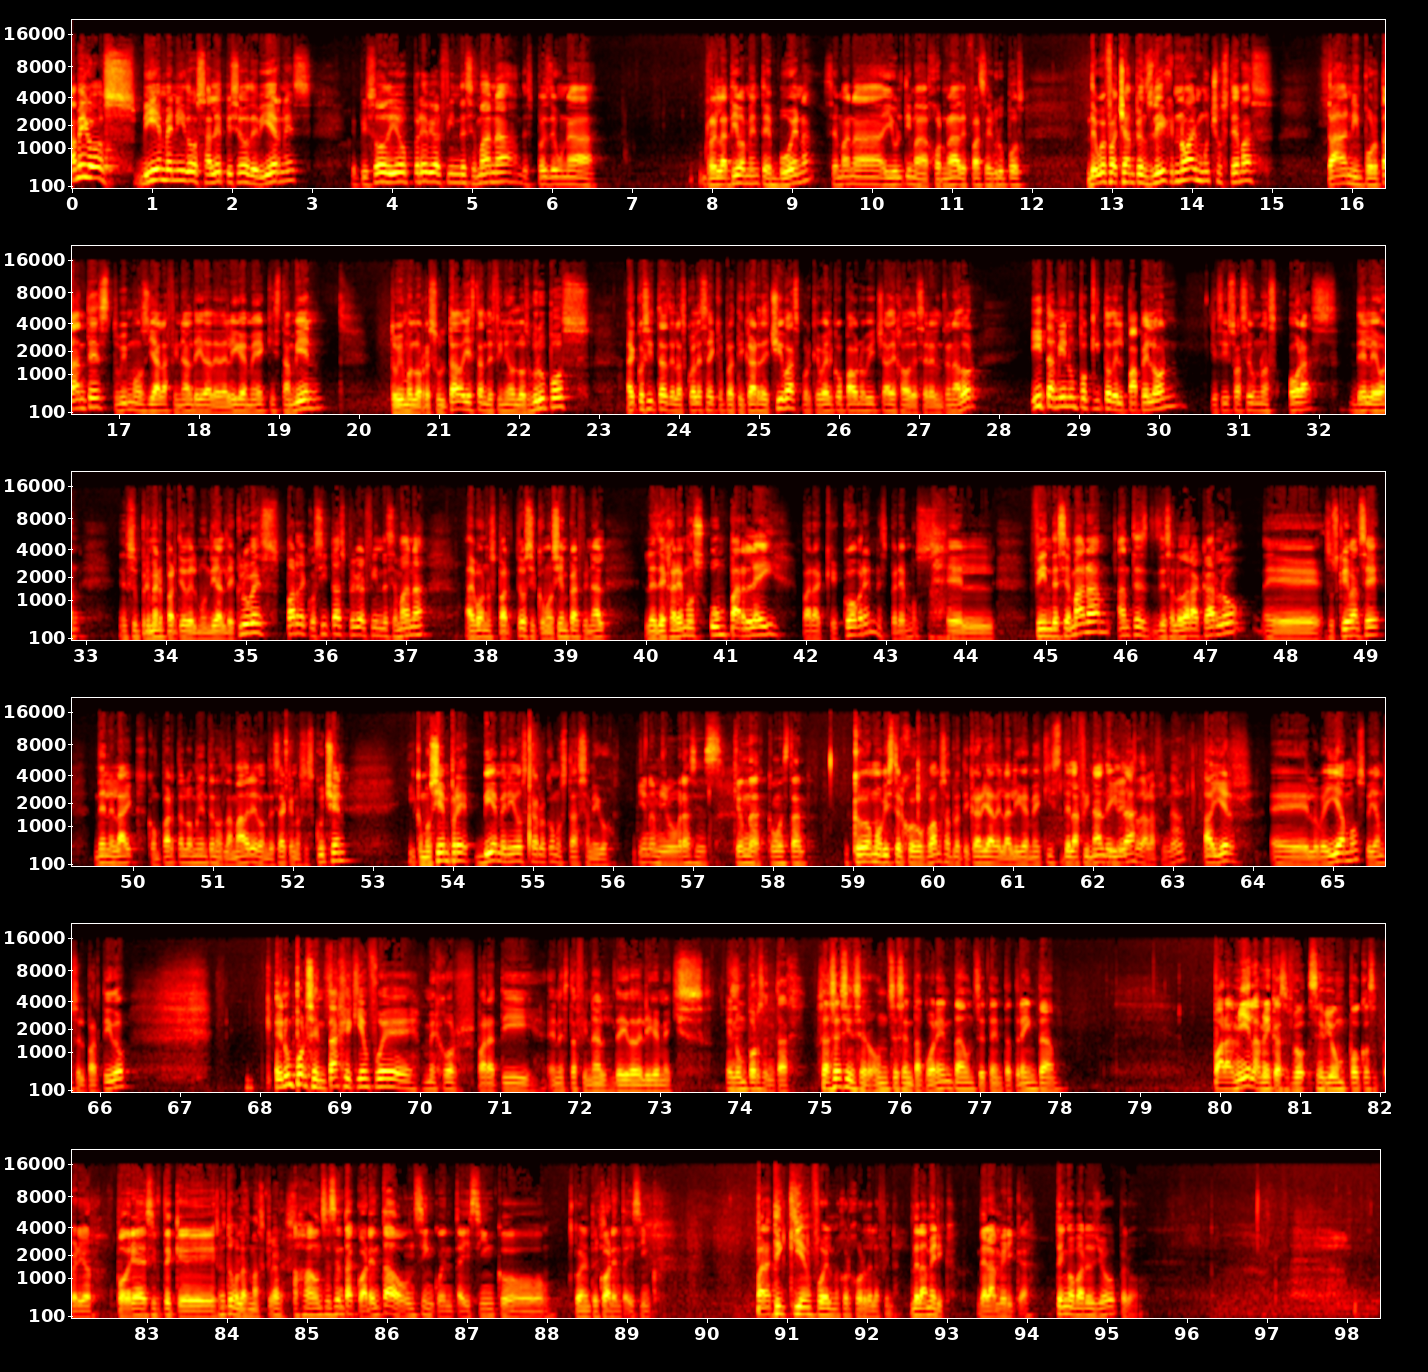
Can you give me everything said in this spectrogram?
Amigos, bienvenidos al episodio de viernes, episodio previo al fin de semana, después de una relativamente buena semana y última jornada de fase de grupos de UEFA Champions League. No hay muchos temas tan importantes, tuvimos ya la final de ida de la Liga MX también, tuvimos los resultados, ya están definidos los grupos, hay cositas de las cuales hay que platicar de Chivas porque Belko Paunovic ha dejado de ser el entrenador. Y también un poquito del papelón que se hizo hace unas horas de León en su primer partido del Mundial de Clubes. Par de cositas previo al fin de semana. Hay buenos partidos y como siempre al final les dejaremos un parlay para que cobren, esperemos, el fin de semana. Antes de saludar a Carlo, eh, suscríbanse, denle like, compártanlo, miéntenos la madre, donde sea que nos escuchen. Y como siempre, bienvenidos, Carlo, ¿cómo estás, amigo? Bien, amigo, gracias. ¿Qué onda? ¿Cómo están? ¿Cómo viste el juego? Vamos a platicar ya de la Liga MX, de la final de Directo ida. a la final. Ayer eh, lo veíamos, veíamos el partido. En un porcentaje, ¿quién fue mejor para ti en esta final de ida de Liga MX? En un porcentaje. O sea, sé sincero, un 60-40, un 70-30. Para mí el América se vio un poco superior. Podría decirte que... Yo tuvo las más claras. Ajá, un 60-40 o un 55-45. 45. Para ti, ¿quién fue el mejor jugador de la final? De la América. del América. Tengo varios yo, pero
